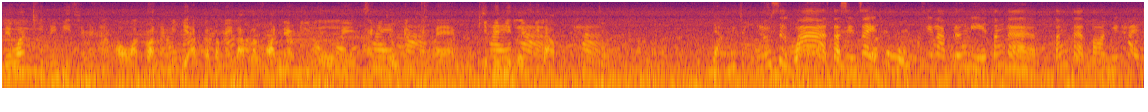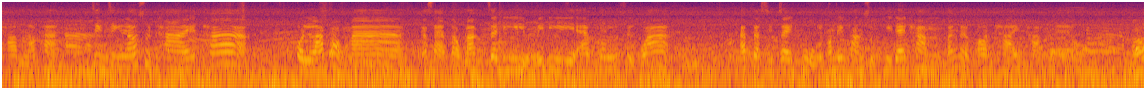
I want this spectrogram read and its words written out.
เรียกว่าคิดไม่ผิดใช่ไหมคะเพราะว่าก่อนหน้านี้พี่แอฟก็จะไม่รับละครแนวนี้เลย อันนี้ถือเป็นครั้งแรก คิดไม่ผิดเลยที่รับค่ะรู้สึกว่าตัดสินใจถูกที่รับเรื่องนี้ตั้งแต่ตั้งแต่ตอนที่ถ่ายทำแล้วค่ะ จริง ๆ แล้วสุดท้ายถ้า ผลลัพธ์ออกมากระแสตอบรับจะดีหรือไม่ดีแอปก็รู้สึกว่าแอปตัดสินใจถูกแล้วก็มีความสุขที่ได้ทำตั้งแต่ตอนถ่ายทำแล้ว แล้ว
